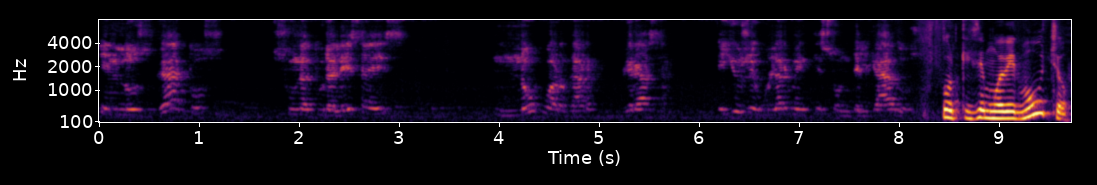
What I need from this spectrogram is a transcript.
En los gatos, su naturaleza es no guardar grasa. Ellos regularmente son delgados. Porque se mueven mucho.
